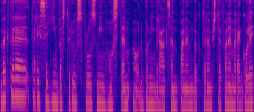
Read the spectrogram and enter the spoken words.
ve které tady sedím ve studiu spolu s mým hostem a odborným rádcem, panem doktorem Štefanem Reguli,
